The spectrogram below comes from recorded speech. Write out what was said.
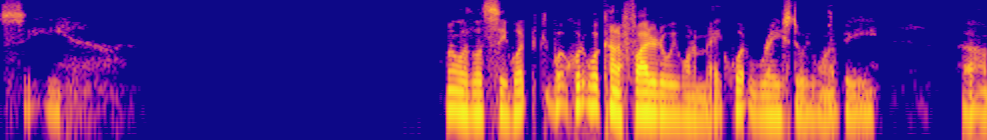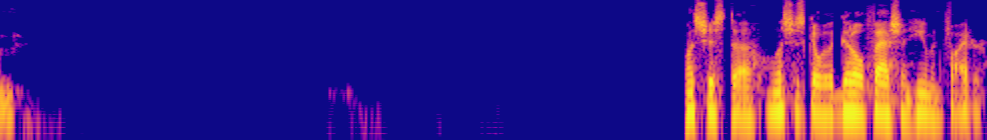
see. Well, let's see what what what, what kind of fighter do we want to make? What race do we want to be? Um, let's just uh, let's just go with a good old fashioned human fighter.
